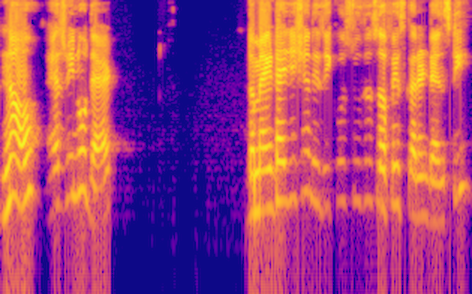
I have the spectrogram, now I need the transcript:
Now, as we know that The magnetization is equals to the surface current density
